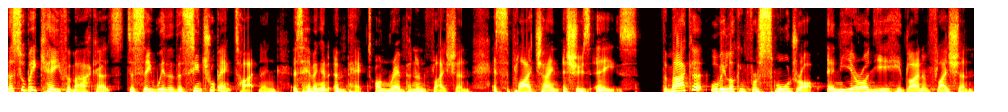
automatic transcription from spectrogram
This will be key for markets to see whether the central bank tightening is having an impact on rampant inflation as supply chain issues ease. The market will be looking for a small drop in year on year headline inflation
